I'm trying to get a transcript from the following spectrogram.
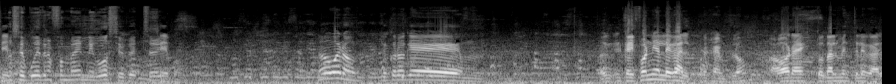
Sí, no po. se puede transformar en negocio, ¿cachai? Sí. No, bueno, yo creo que mm, en California es legal, por ejemplo. Ahora es totalmente legal.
